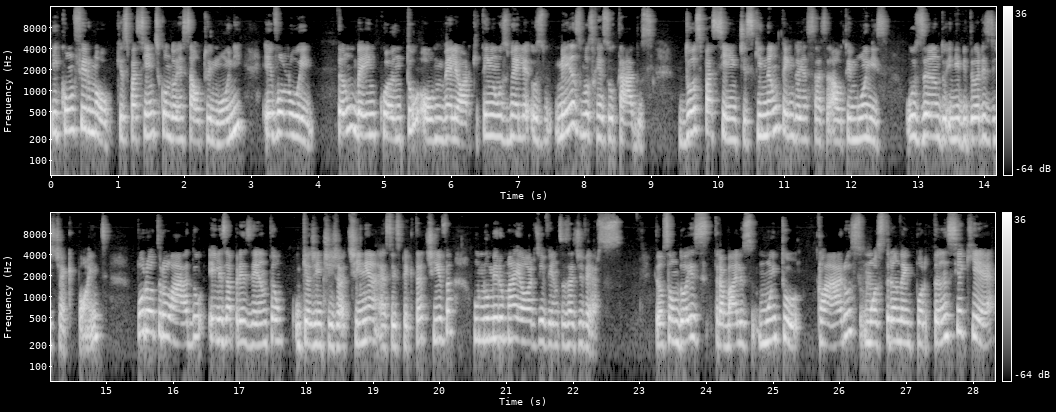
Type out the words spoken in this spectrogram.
e confirmou que os pacientes com doença autoimune evoluem tão bem quanto, ou melhor, que tenham os, os mesmos resultados dos pacientes que não têm doenças autoimunes usando inibidores de checkpoint. Por outro lado, eles apresentam o que a gente já tinha essa expectativa, um número maior de eventos adversos. Então são dois trabalhos muito claros mostrando a importância que é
